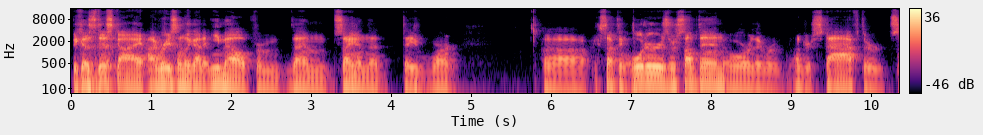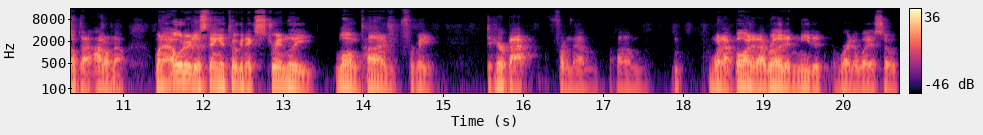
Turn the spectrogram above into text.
because this guy, I recently got an email from them saying that they weren't uh, accepting orders or something, or they were understaffed or something. I don't know. When I ordered this thing, it took an extremely long time for me to hear back from them. Um, when I bought it, I really didn't need it right away, so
